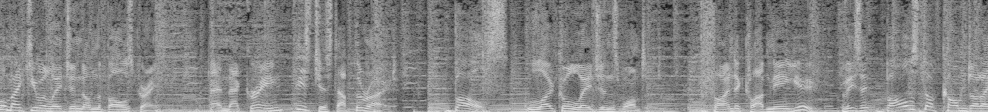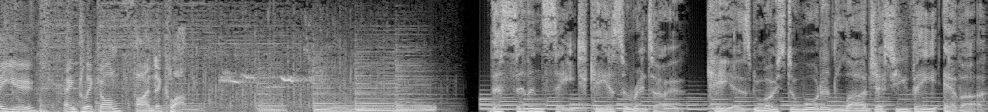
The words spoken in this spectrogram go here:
will make you a legend on the Bowls Green. And that green is just up the road. Bowls, local legends wanted. Find a club near you. Visit bowls.com.au and click on Find a Club. The seven seat Kia Sorento, Kia's most awarded large SUV ever.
